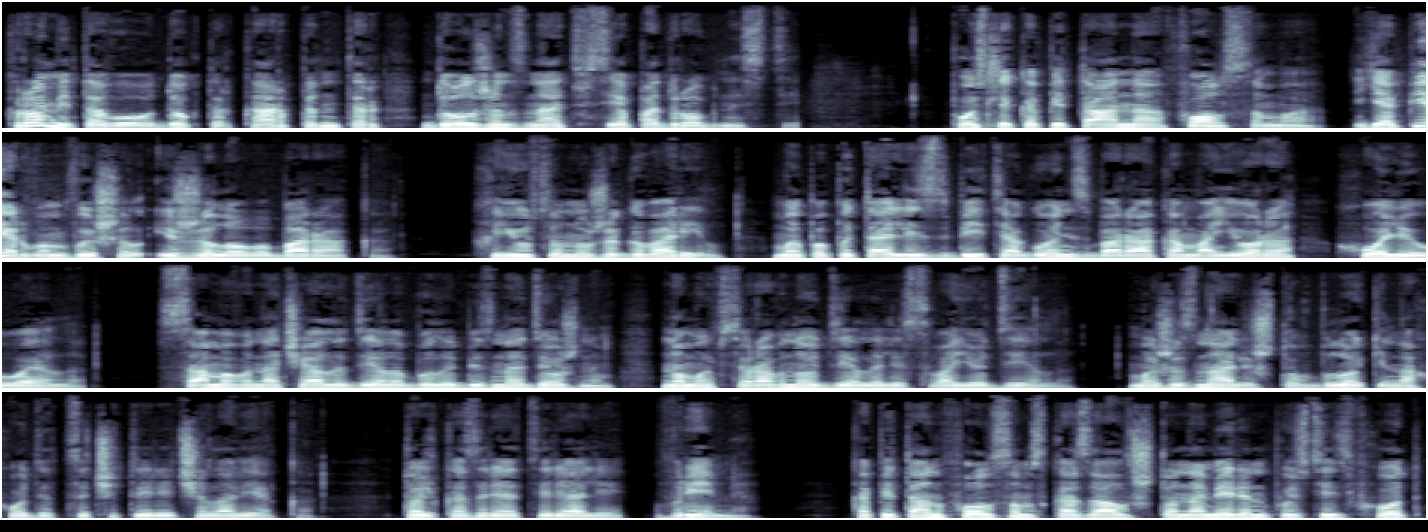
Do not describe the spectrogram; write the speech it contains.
«Кроме того, доктор Карпентер должен знать все подробности. После капитана Фолсома я первым вышел из жилого барака. Хьюсон уже говорил, мы попытались сбить огонь с барака майора Холлиуэлла. С самого начала дело было безнадежным, но мы все равно делали свое дело. Мы же знали, что в блоке находятся четыре человека. Только зря теряли время. Капитан Фолсом сказал, что намерен пустить в ход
